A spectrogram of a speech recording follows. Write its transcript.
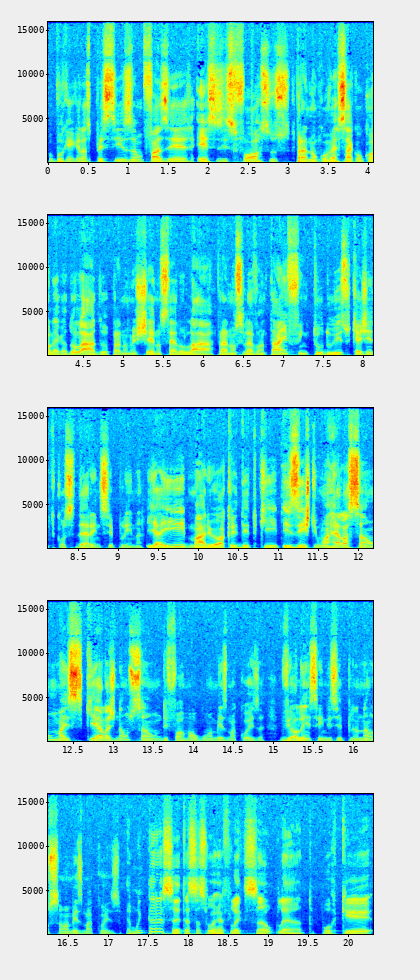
o porquê que elas precisam fazer esses esforços para não conversar com o colega do lado, para não mexer no celular, para não se levantar, enfim, tudo isso que a gente considera indisciplina. E aí, Mário, eu acredito que existe uma relação, mas que elas não são de forma alguma a mesma coisa violência e indisciplina não são a mesma coisa. É muito interessante essa sua reflexão, Cleanto, porque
